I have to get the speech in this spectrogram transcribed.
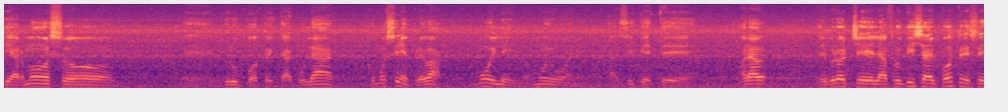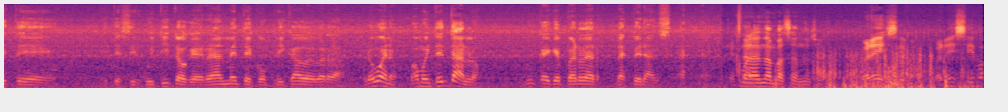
día hermoso, eh, grupo espectacular, como siempre, va, muy lindo, muy bueno. Así que este, ahora el broche, la frutilla del postre es este, este circuitito que realmente es complicado de verdad. Pero bueno, vamos a intentarlo. Nunca hay que perder la esperanza. ¿Cómo la andan pasando, che? Buenísimo, buenísimo.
